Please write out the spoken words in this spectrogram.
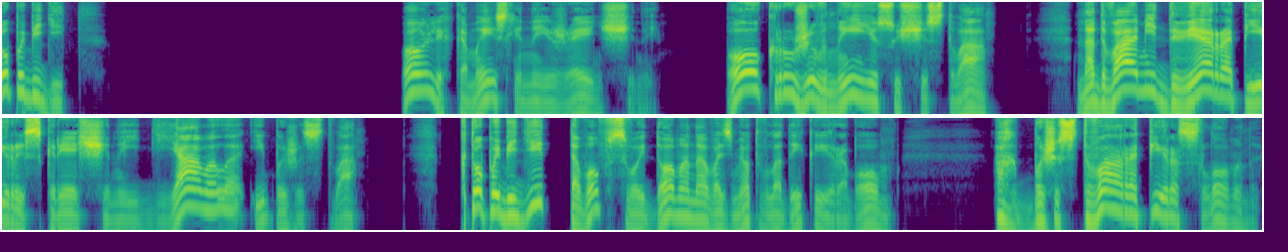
Кто победит? О, легкомысленные женщины! О, кружевные существа! Над вами две рапиры скрещенные, дьявола и божества. Кто победит, того в свой дом она возьмет владыкой и рабом. Ах, божества рапира сломана!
